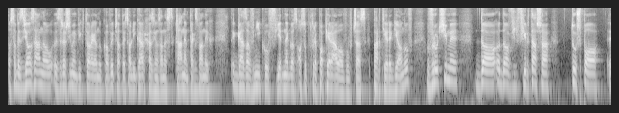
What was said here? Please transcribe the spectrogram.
osobę związaną z reżimem Wiktora Janukowycza. To jest oligarcha związany z klanem tak zwanych gazowników, jednego z osób, które popierało wówczas partię regionów. Wrócimy do, do Firtasza tuż po y,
